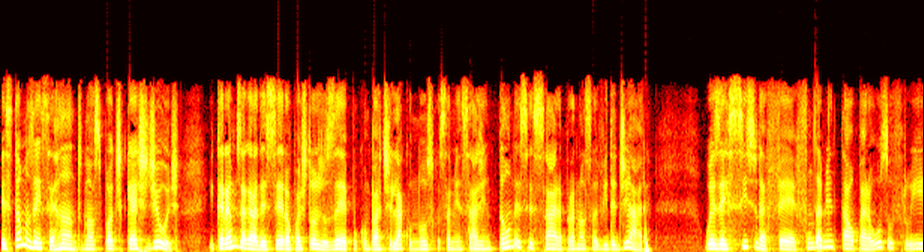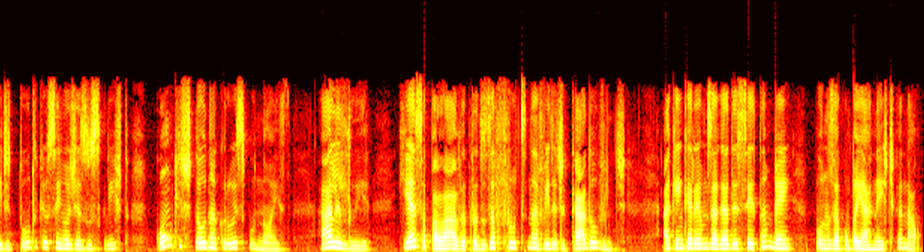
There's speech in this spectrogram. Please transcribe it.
Estamos encerrando nosso podcast de hoje e queremos agradecer ao pastor José por compartilhar conosco essa mensagem tão necessária para a nossa vida diária. O exercício da fé é fundamental para usufruir de tudo que o Senhor Jesus Cristo conquistou na cruz por nós. Aleluia! Que essa palavra produza frutos na vida de cada ouvinte, a quem queremos agradecer também por nos acompanhar neste canal.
